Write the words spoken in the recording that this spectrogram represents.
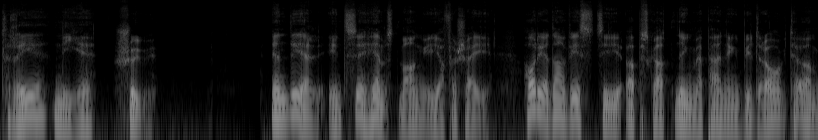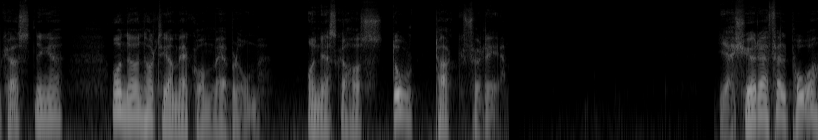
397. En del, inte så hemskt många i och för sig, har redan visst i uppskattning med penningbidrag till omkostningar och någon har till och med kommit med blom. Och ni ska ha stort tack för det. Jag kör FL på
